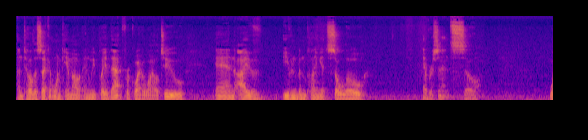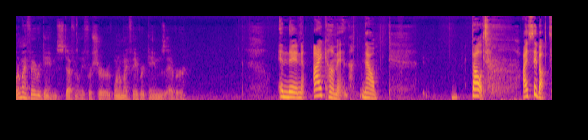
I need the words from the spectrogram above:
until the second one came out, and we played that for quite a while too. And I've even been playing it solo ever since. So, one of my favorite games, definitely for sure. One of my favorite games ever. And then I come in. Now, about, I'd say about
